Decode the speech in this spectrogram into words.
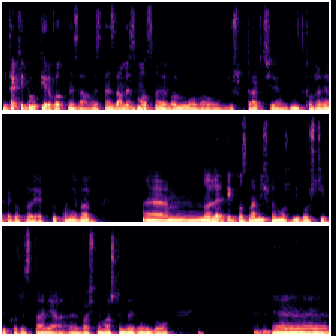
I taki był pierwotny zamysł. Ten zamysł mocno ewoluował już w trakcie tworzenia tego projektu, ponieważ no, lepiej poznaliśmy możliwości wykorzystania e, właśnie machine learningu mhm.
